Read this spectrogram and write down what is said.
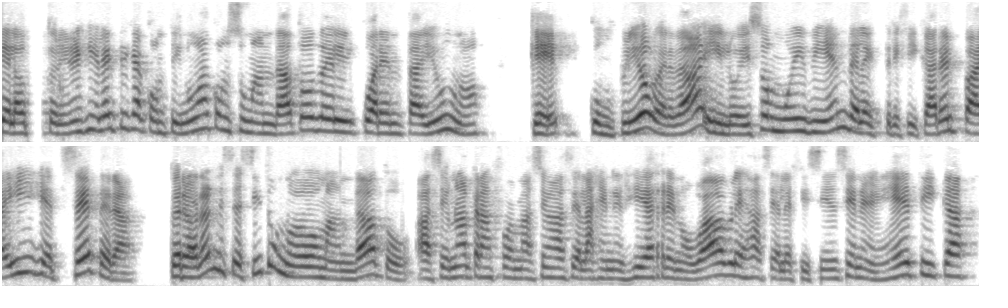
que la Autoridad de Energía Eléctrica continúa con su mandato del 41, que cumplió, ¿verdad? Y lo hizo muy bien de electrificar el país, etcétera. Pero ahora necesita un nuevo mandato hacia una transformación hacia las energías renovables, hacia la eficiencia energética,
